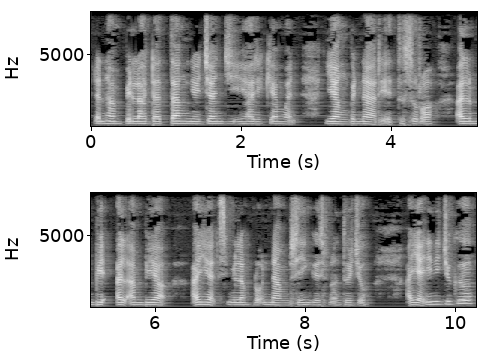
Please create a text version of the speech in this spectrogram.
dan hampirlah datangnya janji hari kiamat yang benar iaitu surah Al-Anbiya ayat 96 sehingga 97. Ayat ini juga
